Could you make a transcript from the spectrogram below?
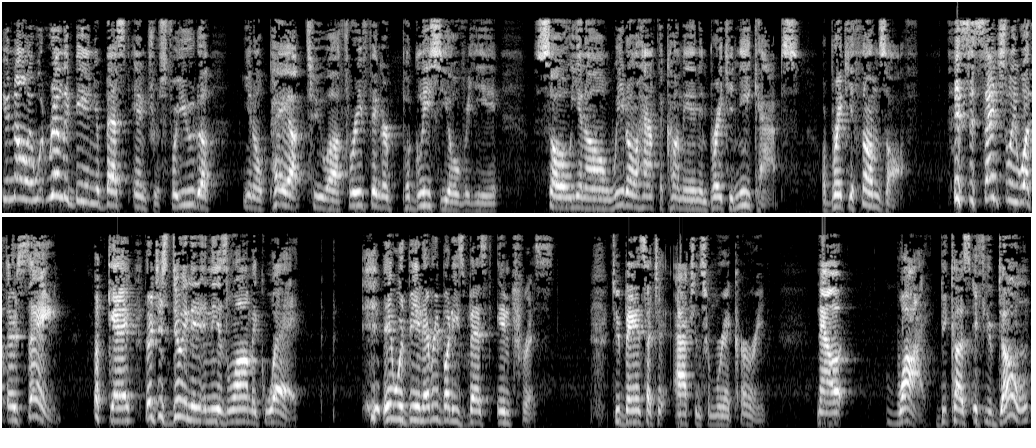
you know, it would really be in your best interest for you to you know, pay up to uh, Three Finger Puglisi over here, so you know we don't have to come in and break your kneecaps or break your thumbs off. It's essentially what they're saying. Okay, they're just doing it in the Islamic way. It would be in everybody's best interest to ban such actions from reoccurring. Now, why? Because if you don't,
